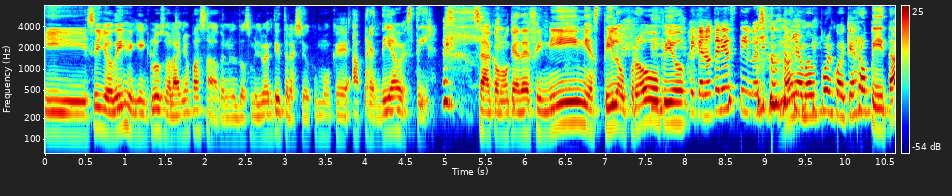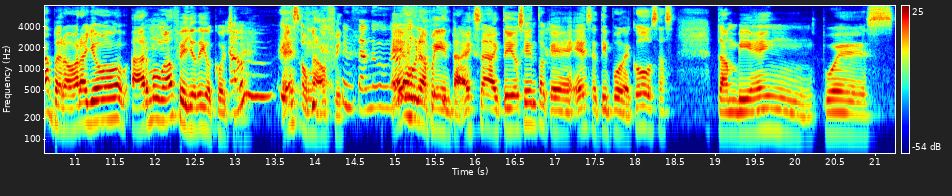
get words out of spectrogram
Y sí, yo dije que incluso el año pasado, en el 2023, yo como que aprendí a vestir. O sea, como que definí mi estilo propio. Y que no tenía estilo yo. No, yo me pongo cualquier ropita, pero ahora yo armo un outfit y yo digo, coche. Oh. Es un outfit. Pensando en un outfit. Es una pinta, exacto. Yo siento que ese tipo de cosas también, pues,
